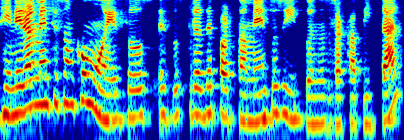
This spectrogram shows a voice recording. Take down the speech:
generalmente son como esos, esos tres departamentos y pues nuestra capital,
